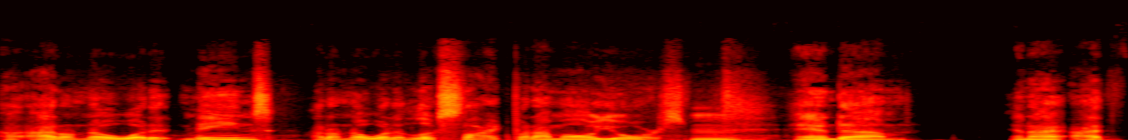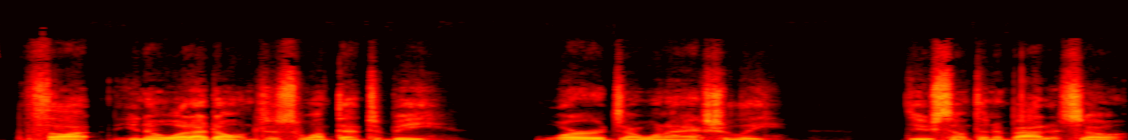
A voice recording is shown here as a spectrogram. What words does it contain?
I, I don't know what it means. I don't know what it looks like, but I'm all yours. Mm. And, um, and I, I thought, you know what? I don't just want that to be words. I want to actually do something about it. So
